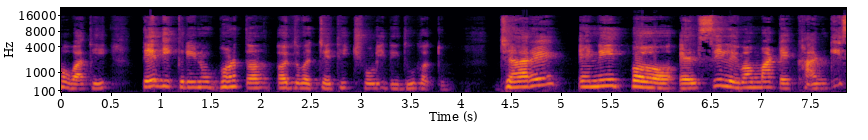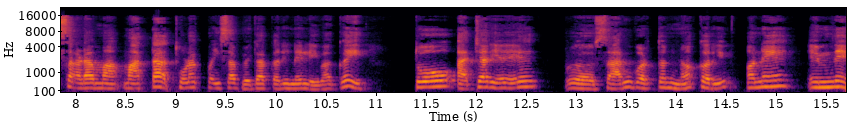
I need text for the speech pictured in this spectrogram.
હોવાથી તે દીકરીનું ભણતર અધવચ્ચેથી છોડી દીધું હતું. જ્યારે એની એલસી લેવા માટે ખાનગી શાળામાં માતા થોડાક પૈસા ભેગા કરીને લેવા ગઈ, તો આચાર્યએ સારું વર્તન ન કર્યું અને એમને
